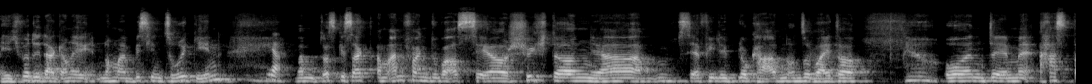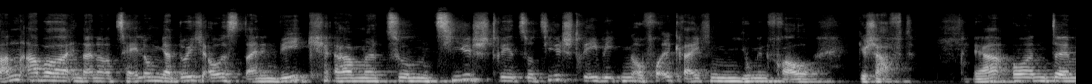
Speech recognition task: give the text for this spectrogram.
ich würde da gerne noch mal ein bisschen zurückgehen. Ja. Ähm, du hast gesagt, am Anfang, du warst sehr schüchtern, ja, sehr viele Blockaden und so weiter. Und ähm, hast dann aber in deiner Erzählung ja durchaus deinen Weg ähm, zum Zielstre zur zielstrebigen, erfolgreichen jungen Frau geschafft. Ja, und ähm,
